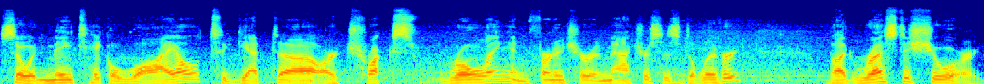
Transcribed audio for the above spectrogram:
so it may take a while to get uh, our trucks rolling and furniture and mattresses delivered. But rest assured,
